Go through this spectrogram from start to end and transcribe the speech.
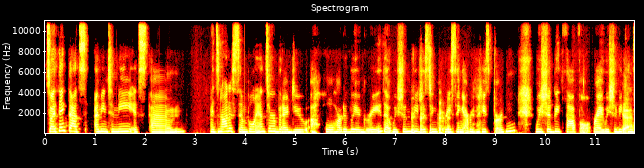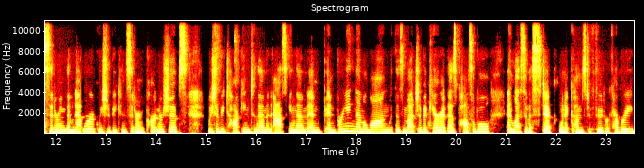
So I think that's, I mean, to me, it's, um, it's not a simple answer, but I do uh, wholeheartedly agree that we shouldn't be just increasing everybody's burden. We should be thoughtful, right? We should be yeah. considering the network. We should be considering partnerships. We should be talking to them and asking them and, and bringing them along with as much of a carrot as possible and less of a stick when it comes to food recovery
